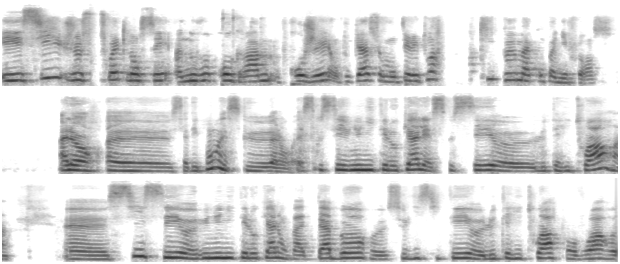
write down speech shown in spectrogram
Et si je souhaite lancer un nouveau programme, projet, en tout cas sur mon territoire, qui peut m'accompagner, Florence? Alors, euh, ça dépend. Est-ce que, alors, est-ce que c'est une unité locale? Est-ce que c'est euh, le territoire? Euh, Si c'est une unité locale, on va d'abord solliciter le territoire pour voir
